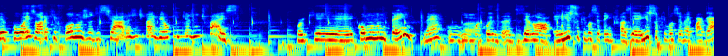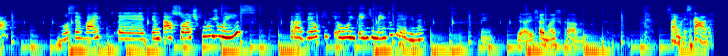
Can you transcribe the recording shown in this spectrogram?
depois, hora que for no judiciário, a gente vai ver o que, que a gente faz. Porque como não tem, né, é. uma coisa dizendo, ó, é isso que você tem que fazer, é isso que você vai pagar, você vai é, tentar a sorte com o juiz para ver o que o entendimento dele, né? Sim. E aí sai mais caro. Né? Sai mais caro.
